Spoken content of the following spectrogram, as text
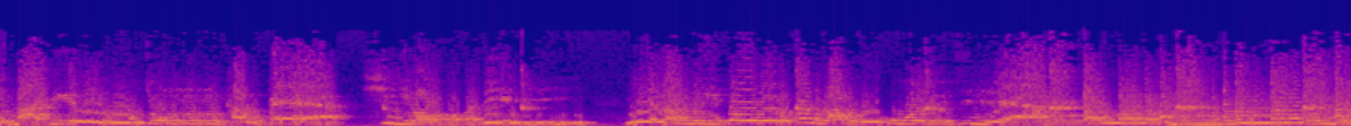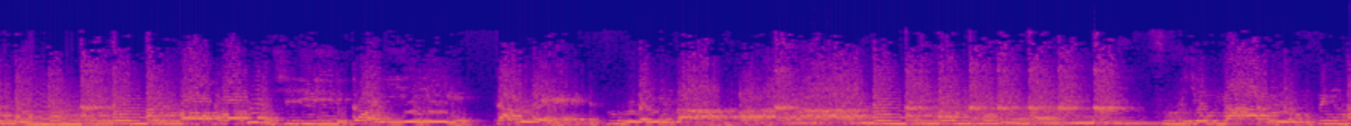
你把这六中头白笑的你，你老没到当老子活日子。好不起不义，张来自为嘛？师兄啊，这用心他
